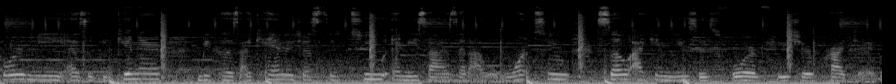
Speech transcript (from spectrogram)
for me as a beginner because I can adjust it to any size that I would want to so I can use this for future projects.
